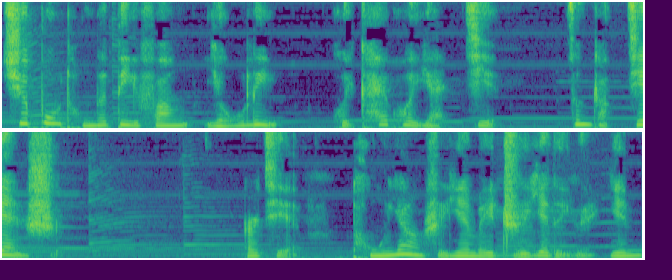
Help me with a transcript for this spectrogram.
去不同的地方游历，会开阔眼界，增长见识。而且，同样是因为职业的原因，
